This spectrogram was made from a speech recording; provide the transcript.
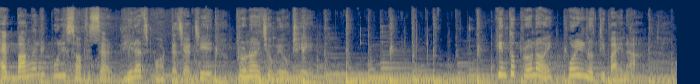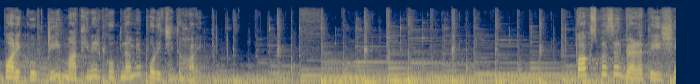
এক বাঙালি পুলিশ অফিসার ধীরাজ ভট্টাচার্যের প্রণয় জমে ওঠে। কিন্তু প্রণয় পরিণতি পায় না। পরে কূপটি মাথিনের কূপ নামে পরিচিত হয়। কক্সবাজার বেড়াতে এসে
